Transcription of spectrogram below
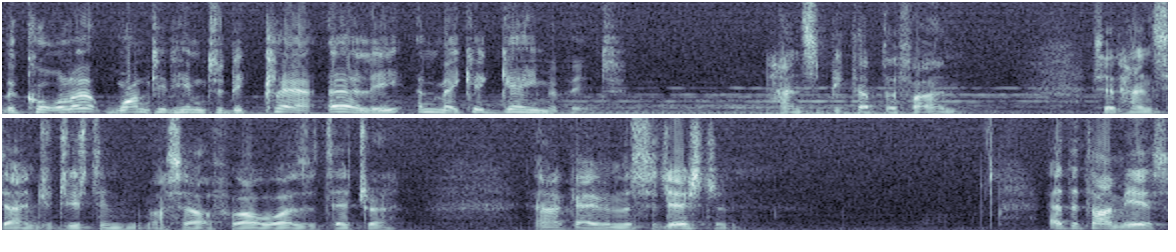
The caller wanted him to declare early and make a game of it. Hansie picked up the phone, said Hansie, I introduced him myself, who I was, etc. And I gave him the suggestion. At the time, yes,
